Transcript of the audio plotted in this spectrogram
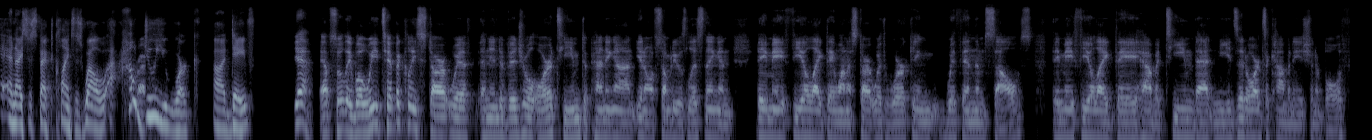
and i suspect clients as well. How right. do you work uh, dave yeah, absolutely. Well, we typically start with an individual or a team, depending on, you know, if somebody was listening and they may feel like they want to start with working within themselves. They may feel like they have a team that needs it, or it's a combination of both.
